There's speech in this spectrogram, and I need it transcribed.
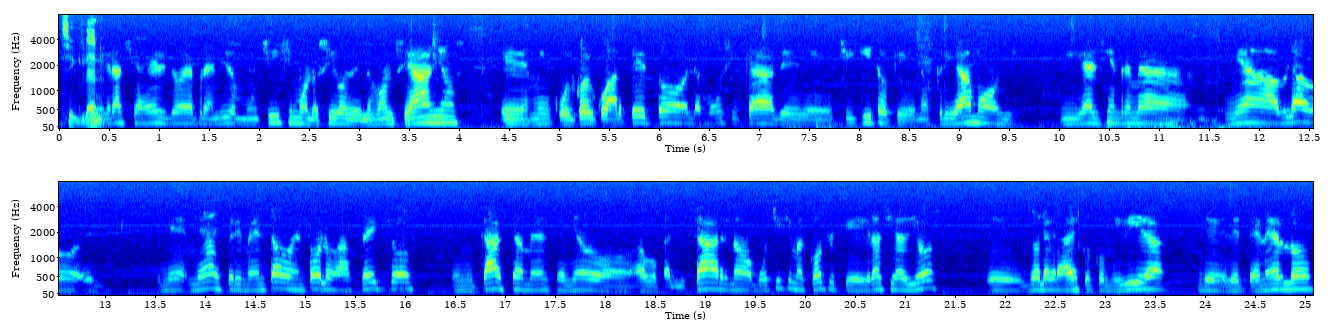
Sí, eh, claro. gracias a él yo he aprendido muchísimo, lo sigo desde los 11 años, eh, me inculcó el cuarteto, la música desde chiquito que nos criamos y, él siempre me ha, me ha hablado, me, ha experimentado en todos los aspectos, en mi casa me ha enseñado a vocalizar, no, muchísimas cosas que gracias a Dios eh, yo le agradezco con mi vida de, de tenerlo,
